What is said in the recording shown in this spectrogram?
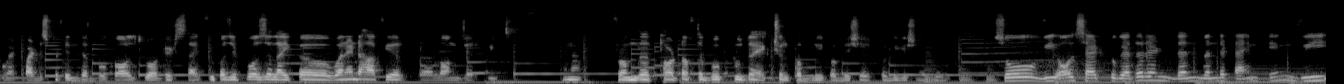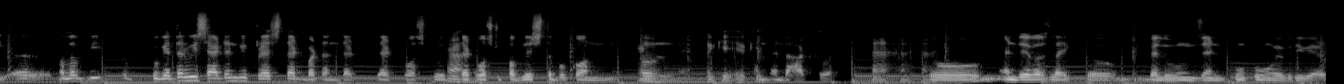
who had participated in the book all throughout its life because it was a, like a one and a half year uh, long journey, you know, from the thought of the book to the actual public publisher publication of the book. Mm-hmm. So we all sat together, and then when the time came, we, uh, we together we sat and we pressed that button that that was to uh-huh. that was to publish the book on oh, and, okay okay and, and the hardcover. Uh-huh. So and there was like uh, balloons and poo poo everywhere.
